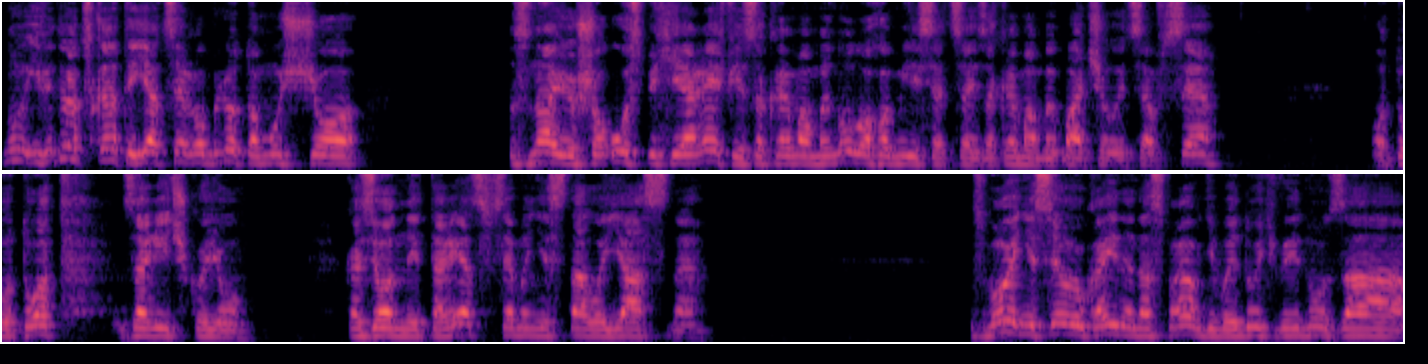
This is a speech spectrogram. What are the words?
Ну і відверто сказати, я це роблю, тому що знаю, що успіхи РФ, і, зокрема минулого місяця, і зокрема, ми бачили це все. Отут от за річкою Казенний Тарець, все мені стало ясне. Збройні сили України насправді ведуть війну за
